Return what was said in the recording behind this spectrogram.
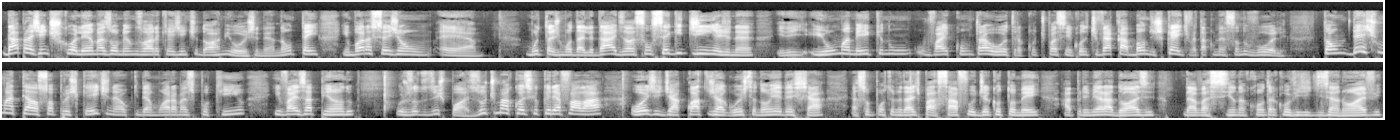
dá pra gente escolher mais ou menos a hora que a gente dorme hoje, né? Não tem, embora sejam é, muitas modalidades, elas são seguidinhas, né? E, e, uma meio que não vai contra a outra. Tipo assim, quando estiver acabando o skate, vai estar tá começando o vôlei. Então, deixa uma tela só pro skate, né? O que demora mais um pouquinho e vai zapeando os outros esportes. Última coisa que eu queria falar, hoje, dia 4 de agosto, eu não ia deixar essa oportunidade passar. Foi o dia que eu tomei a primeira dose da vacina contra a Covid-19.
